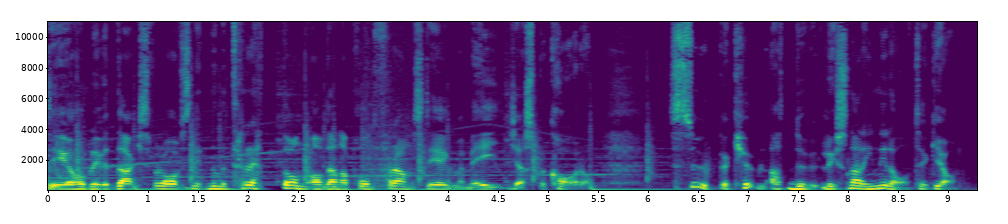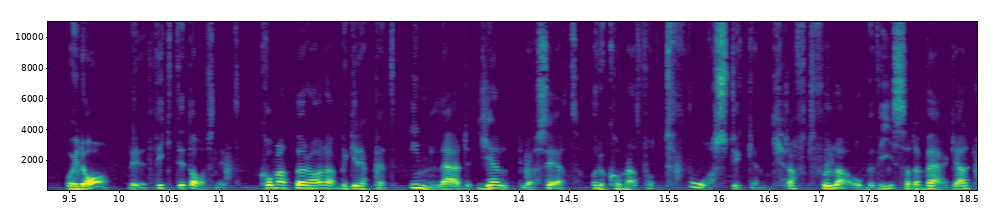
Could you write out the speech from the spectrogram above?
Det har blivit dags för avsnitt nummer 13 av denna podd Framsteg med mig Jesper Karon. Superkul att du lyssnar in idag tycker jag. Och idag blir det ett viktigt avsnitt. Kommer att beröra begreppet inlärd hjälplöshet och du kommer att få två stycken kraftfulla och bevisade vägar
